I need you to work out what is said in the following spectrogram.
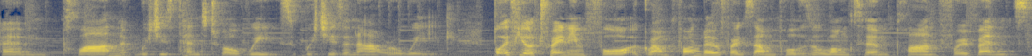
um, plan, which is 10 to 12 weeks, which is an hour a week. But if you're training for a Gran Fondo, for example, there's a long-term plan for events,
